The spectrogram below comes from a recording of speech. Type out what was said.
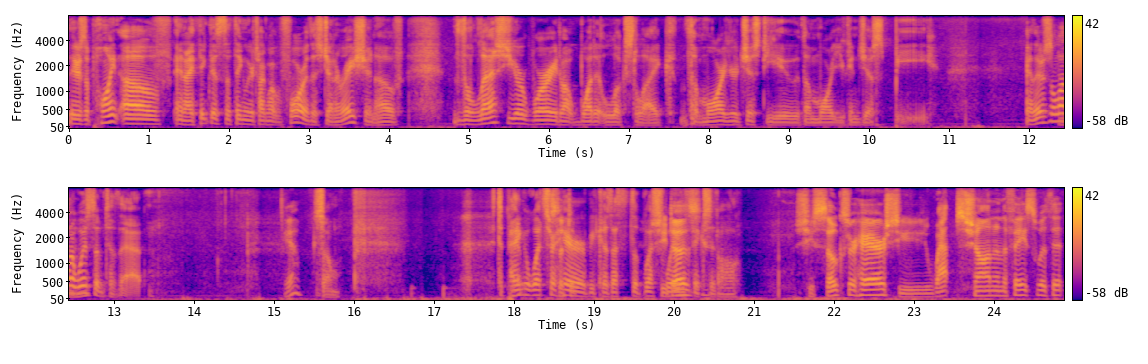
there's a point of and I think this is the thing we were talking about before this generation of the less you're worried about what it looks like, the more you're just you, the more you can just be. And there's a lot of Mm-hmm. wisdom to that. Yeah. So Topanga wets her So to- hair because that's the best way does. to fix it all. She soaks her hair, she whaps Shawn in the face with it,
